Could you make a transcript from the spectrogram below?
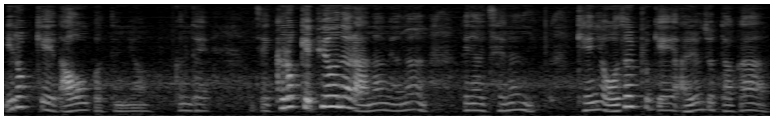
이렇게 나오거든요. 근데 이제 그렇게 표현을 안 하면은 그냥 쟤는 괜히 어설프게 알려줬다가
